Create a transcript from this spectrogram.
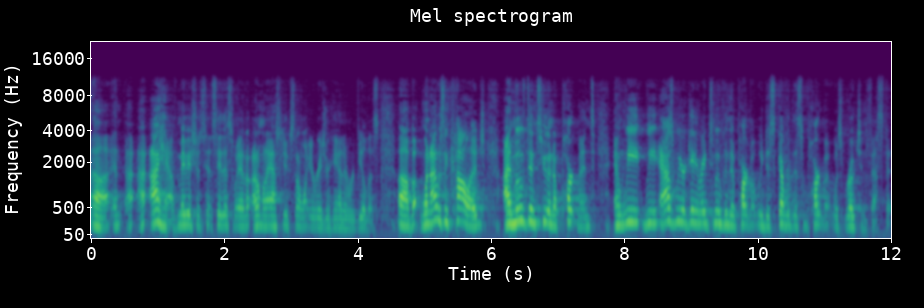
Uh, and I, I, have, maybe I should say this way. I don't, don't want to ask you because I don't want you to raise your hand and reveal this. Uh, but when I was in college, I moved into an apartment, and we, we, as we were getting ready to move into the apartment, we discovered this apartment was roach infested.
